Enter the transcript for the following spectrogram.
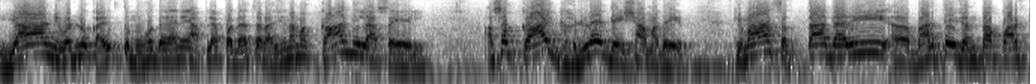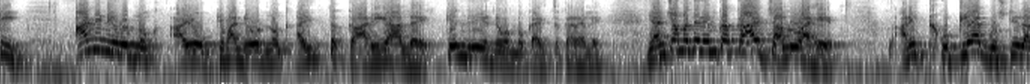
या निवडणूक आयुक्त महोदयाने आपल्या पदाचा राजीनामा का दिला असेल? असं काय घडलंय देशामध्ये? किंवा सत्ताधारी भारतीय जनता पार्टी आणि निवडणूक आयोग किंवा निवडणूक आयुक्त कार्यालय केंद्रीय निवडणूक आयुक्त कार्यालय यांच्यामध्ये नेमकं काय चालू आहे? आणि कुठल्या गोष्टीला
